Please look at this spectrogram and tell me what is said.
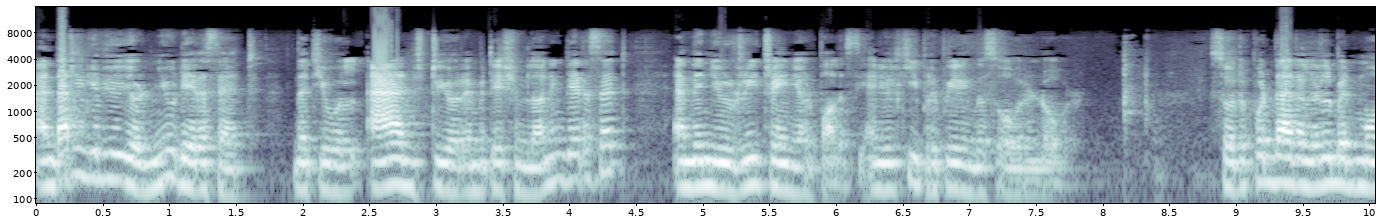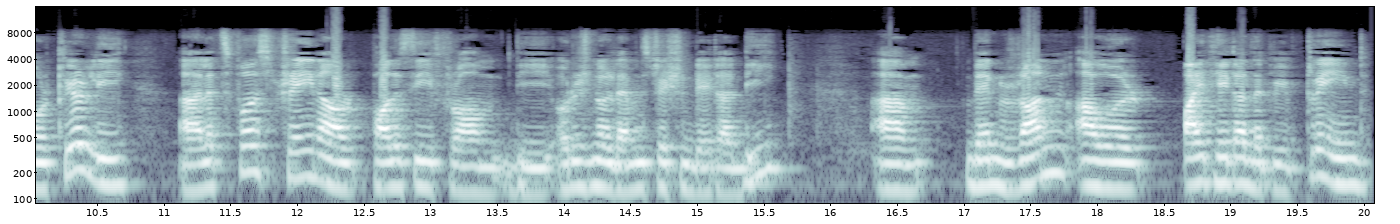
And that will give you your new data set that you will add to your imitation learning data set, and then you'll retrain your policy, and you'll keep repeating this over and over. So to put that a little bit more clearly, uh, let's first train our policy from the original demonstration data D, um, then run our pi theta that we've trained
